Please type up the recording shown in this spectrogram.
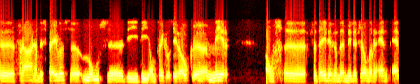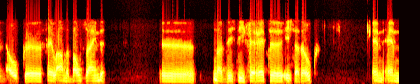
Eh, vragende spelers. Eh, Lons eh, die, die ontwikkelt zich ook meer als eh, verdedigende middenvelder en, en ook eh, veel aan de bal zijnde. Eh, nou, dus die Verret eh, is dat ook. En, en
